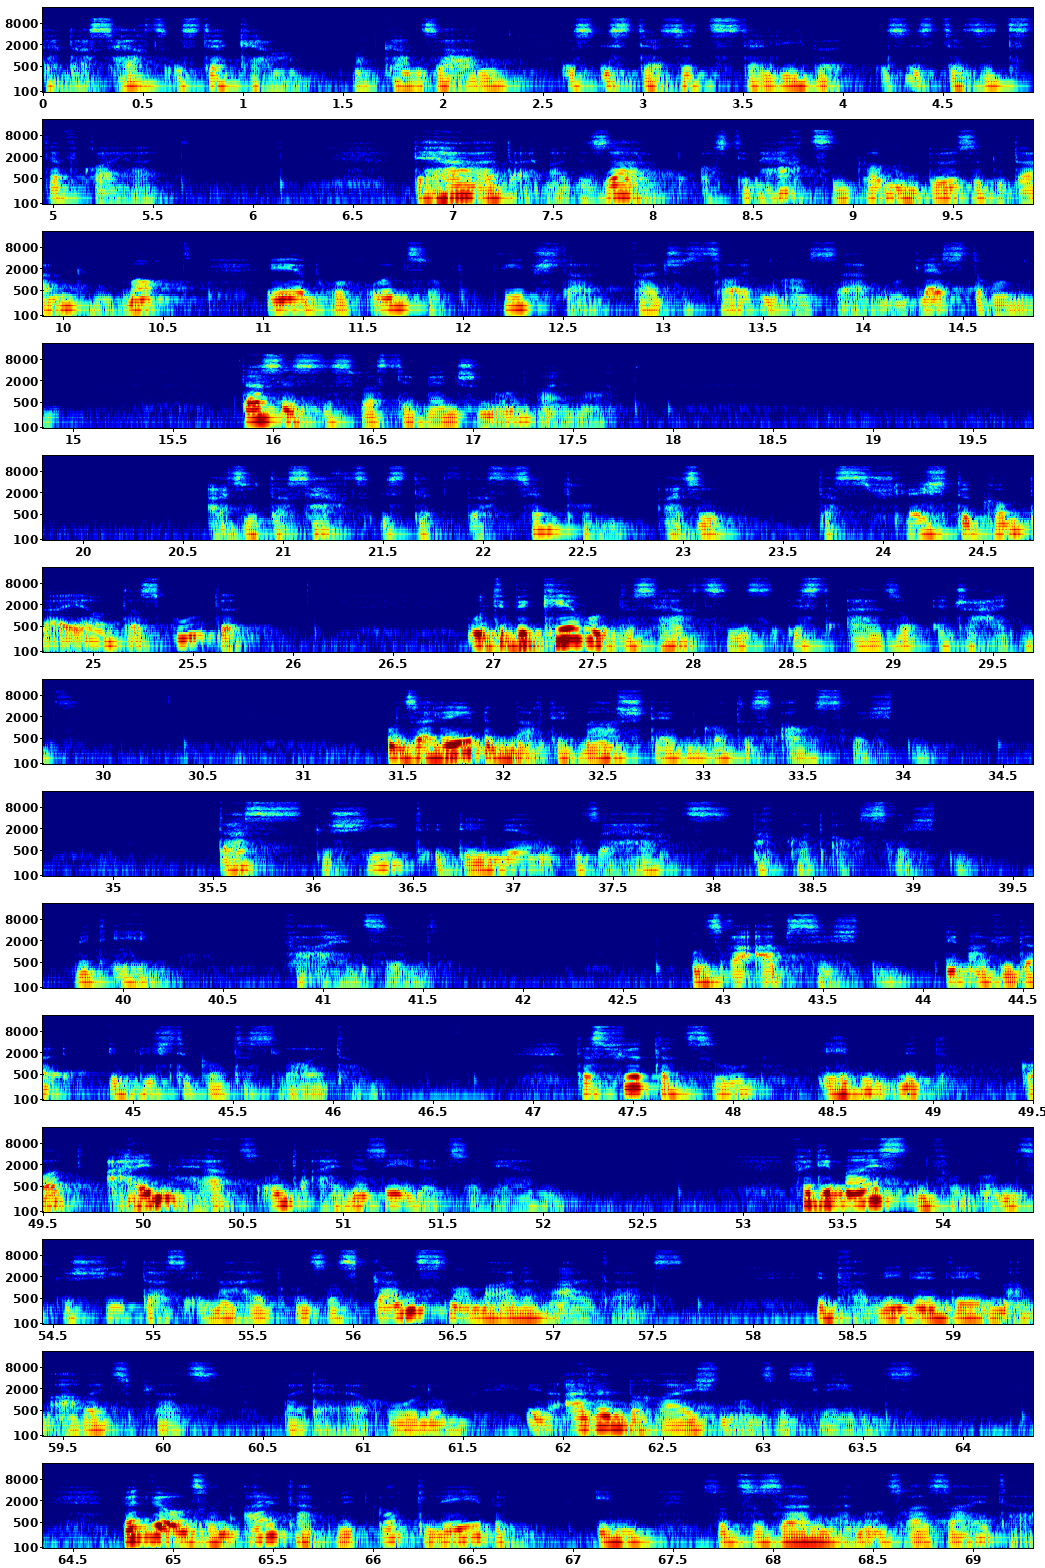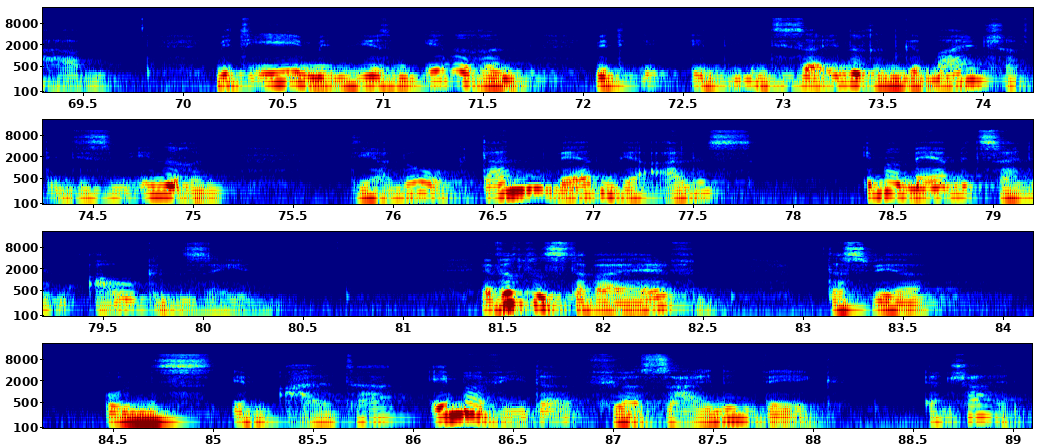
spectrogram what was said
Denn das Herz ist der Kern. Man kann sagen, es ist der Sitz der Liebe, es ist der Sitz der Freiheit. Der Herr hat einmal gesagt, aus dem Herzen kommen böse Gedanken, Mord, Ehebruch, Unzucht, Diebstahl, falsches Zeugenaussagen und Lästerungen. Das ist es, was den Menschen unrein macht. Also das Herz ist das Zentrum. Also das Schlechte kommt daher und das Gute. Und die Bekehrung des Herzens ist also entscheidend. Unser Leben nach den Maßstäben Gottes ausrichten. Das geschieht, indem wir unser Herz nach Gott ausrichten, mit ihm vereint sind unsere Absichten immer wieder im Lichte Gottes läutern. Das führt dazu, eben mit Gott ein Herz und eine Seele zu werden. Für die meisten von uns geschieht das innerhalb unseres ganz normalen Alltags, im Familienleben, am Arbeitsplatz, bei der Erholung, in allen Bereichen unseres Lebens. Wenn wir unseren Alltag mit Gott leben, ihn sozusagen an unserer Seite haben, mit ihm in diesem inneren, mit in, in dieser inneren Gemeinschaft, in diesem inneren Dialog, dann werden wir alles immer mehr mit seinen Augen sehen. Er wird uns dabei helfen, dass wir uns im Alltag immer wieder für seinen Weg entscheiden.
